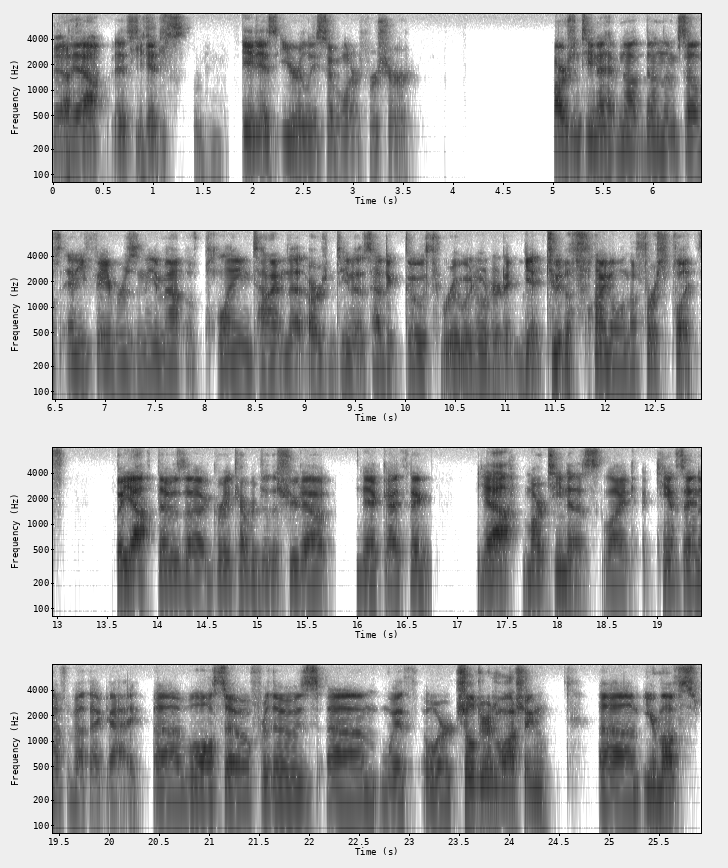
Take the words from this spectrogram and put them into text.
Yeah, yeah, it's it's it is eerily similar for sure. Argentina have not done themselves any favors in the amount of playing time that Argentina has had to go through in order to get to the final in the first place. But yeah, that was a great coverage of the shootout, Nick. I think. Yeah, Martinez. Like, I can't say enough about that guy. Uh, we'll also, for those um, with or children watching, um, earmuffs.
